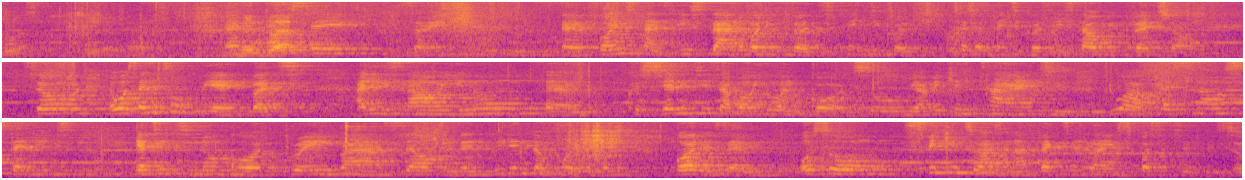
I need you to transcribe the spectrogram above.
who has something to share for us? I mean, I there would are- say, sorry. Uh, for instance, Easter, nobody thought Pentecost, Church of Pentecost, Easter would be virtual. So it was a little weird, but at least now, you know, um, Christianity is about you and God. So we are making time to do our personal studies, getting to know God, praying by ourselves, and then reading the Word. Because God is um, also speaking to us and affecting lives positively. So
